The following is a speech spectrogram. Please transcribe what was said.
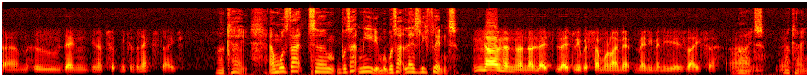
um, who then you know took me to the next stage. Okay, and was that um, was that medium? Was that Leslie Flint? No, no, no, no. Les- Leslie was someone I met many, many years later. Um, right. Yeah. Okay.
